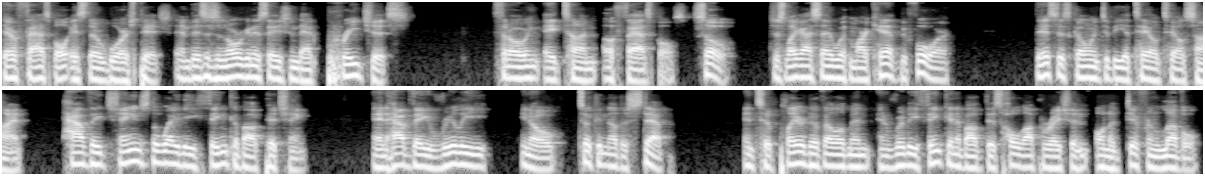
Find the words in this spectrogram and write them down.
their fastball is their worst pitch. And this is an organization that preaches throwing a ton of fastballs. So, just like I said with Márquez before, this is going to be a telltale sign. Have they changed the way they think about pitching? And have they really, you know, took another step into player development and really thinking about this whole operation on a different level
